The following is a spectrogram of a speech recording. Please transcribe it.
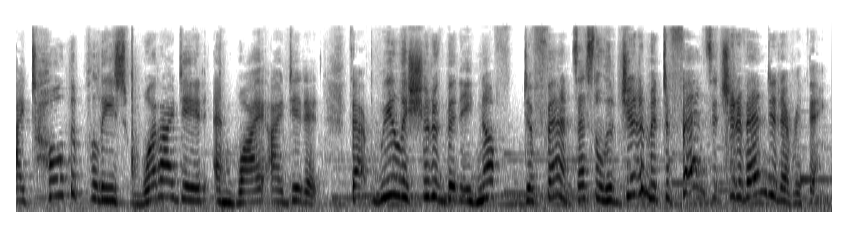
I told the police what I did and why I did it. That really should have been enough defense. That's a legitimate defense. It should have ended everything.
